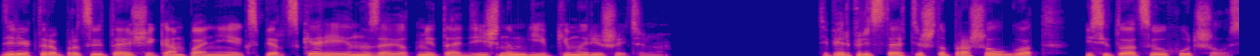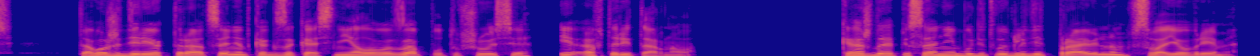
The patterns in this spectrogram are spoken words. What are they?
Директора процветающей компании эксперт скорее назовет методичным, гибким и решительным. Теперь представьте, что прошел год, и ситуация ухудшилась. Того же директора оценят как закоснелого, запутавшегося и авторитарного. Каждое описание будет выглядеть правильным в свое время.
